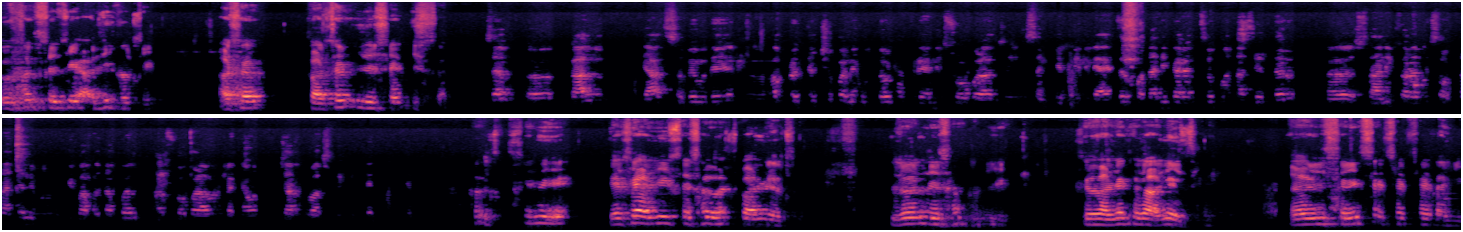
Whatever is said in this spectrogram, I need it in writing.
उपस्थिती अधिक होती. असं प्राथमिक दृष्ट्या दिसतं सर अ, काल याच सभेमध्ये अप्रत्यक्षपणे उद्धव ठाकरे यांनी स्वबळाचे संकेत दिलेले आहेत. जर पदाधिकाऱ्यांचं मत असेल तर स्थानिक स्वराज्य संस्थांच्या निवडणुकीबाबत आपण स्वबळावर लढण्यावर विचार करू असं देखील याच्या आधी होतं. दोन दिवसापूर्वी ते माझ्याकडे आले होते. आणि सविस्तर चर्चा झाली.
